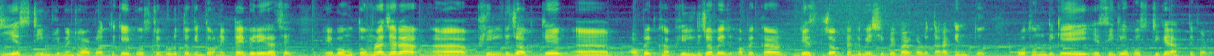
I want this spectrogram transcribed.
জিএসটি ইমপ্লিমেন্ট হওয়ার পর থেকে এই পোস্টের গুরুত্ব কিন্তু অনেকটাই বেড়ে গেছে এবং তোমরা যারা ফিল্ড জবকে অপেক্ষা ফিল্ড জবের অপেক্ষা ডেস্ক জবটাকে বেশি প্রেফার করো, তারা কিন্তু প্রথম দিকে এই এসিটিও পোস্টটিকে রাখতে পারো।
